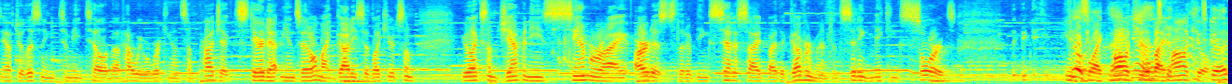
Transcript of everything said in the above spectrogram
after listening to me tell about how we were working on some project, stared at me and said, "Oh my God!" He said, "Like you're some, you're like some Japanese samurai artists that are being set aside by the government and sitting making swords." You Feels know, like that. Molecule yeah, by good. molecule. It's good.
